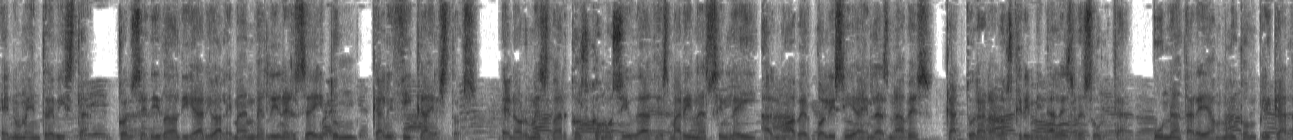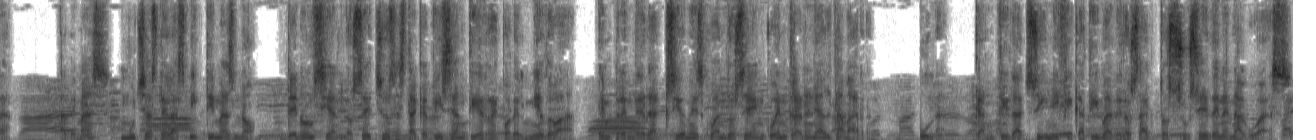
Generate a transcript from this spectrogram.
En una entrevista, concedida al diario alemán Berliner Zeitung, califica estos enormes barcos como ciudades marinas sin ley. Al no haber policía en las naves, capturar a los criminales resulta una tarea muy complicada. Además, muchas de las víctimas no denuncian los hechos hasta que pisan tierra por el miedo a emprender acciones cuando se encuentran en alta mar. Una cantidad significativa de los actos suceden en aguas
